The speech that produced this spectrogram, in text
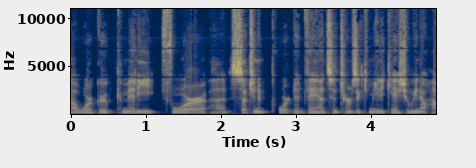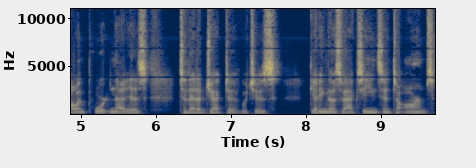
uh, Work Group Committee for uh, such an important advance in terms of communication. We know how important that is to that objective, which is getting those vaccines into arms.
